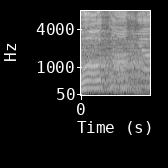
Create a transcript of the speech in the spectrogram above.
όταν μια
